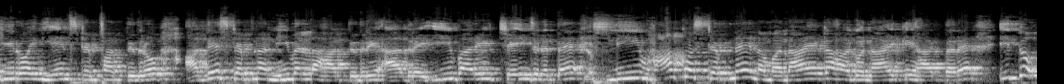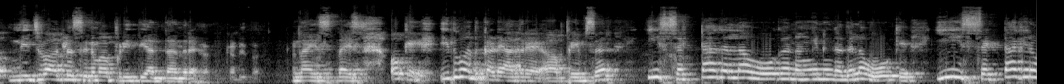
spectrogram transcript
ಹೀರೋಯಿನ್ ಏನ್ ಸ್ಟೆಪ್ ಹಾಕ್ತಿದ್ರು ಅದೇ ಸ್ಟೆಪ್ನ ನೀವೆಲ್ಲ ಹಾಕ್ತಿದ್ರಿ. ಆದ್ರೆ ಈ ಬಾರಿ ಚೇಂಜ್ ಇರುತ್ತೆ. ನೀವ್ ಹಾಕೋ ಸ್ಟೆಪ್ ನೇ ನಮ್ಮ ನಾಯಕ ಹಾಗೂ ನಾಯಕಿ ಹಾಕ್ತಾರೆ. ಇದು ನಿಜವಾಗ್ಲೂ ಸಿನಿಮಾ ಪ್ರೀತಿ ಅಂತಂದ್ರೆ. ಖಂಡಿತ. ನೈಸ್ ನೈಸ್ ಓಕೆ ಇದು ಒಂದು ಕಡೆ ಆದ್ರೆ ಪ್ರೇಮ್ ಸರ್ ಈ ಸೆಟ್ ಆಗಲ್ಲ ಹೋಗ, ನಂಗೆ ನಿಂಗೆ ಅದೆಲ್ಲ ಓಕೆ ಈ ಸೆಟ್ ಆಗಿರೋ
